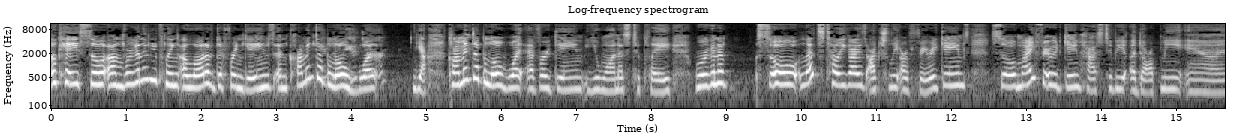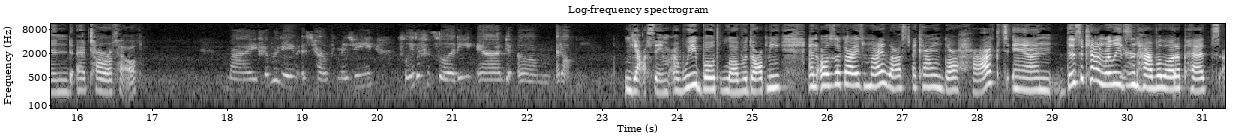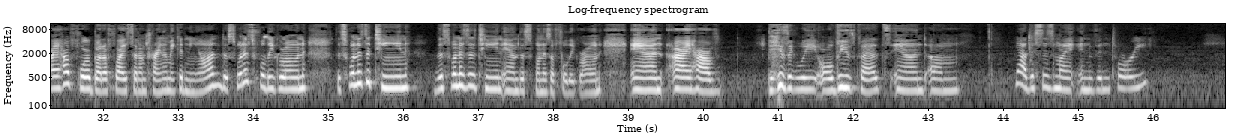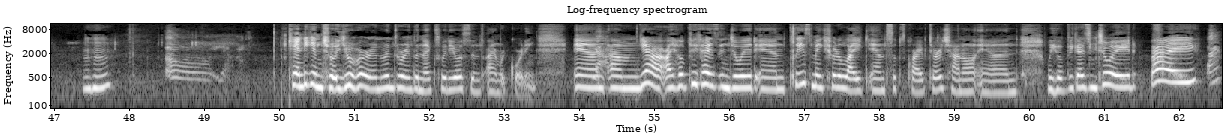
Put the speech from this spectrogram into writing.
okay so um we're gonna be playing a lot of different games and comment down below what yeah, comment down below whatever game you want us to play. We're gonna. So let's tell you guys actually our favorite games. So my favorite game has to be Adopt Me and uh, Tower of Hell. My favorite game is Tower of Misery, Flee the Facility, and um, Adopt Me. Yeah, same. Uh, We both love Adopt Me. And also, guys, my last account got hacked, and this account really doesn't have a lot of pets. I have four butterflies that I'm trying to make a neon. This one is fully grown. This one is a teen. This one is a teen, and this one is a fully grown. And I have basically all these pets, and um, yeah, this is my inventory. Mhm. Oh, yeah. Candy can show you her inventory in the next video since I'm recording. And Yeah. um yeah, I hope you guys enjoyed and please make sure to like and subscribe to our channel and we hope you guys enjoyed. Bye. Bye.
